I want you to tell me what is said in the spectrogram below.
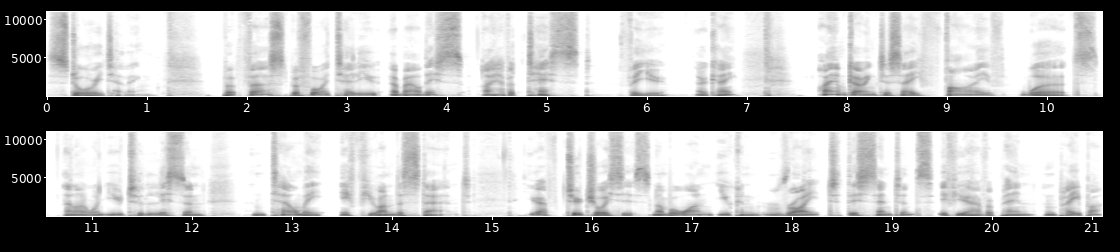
Storytelling. But first, before I tell you about this, I have a test for you, okay? I am going to say five words and I want you to listen and tell me if you understand. You have two choices. Number one, you can write this sentence if you have a pen and paper.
